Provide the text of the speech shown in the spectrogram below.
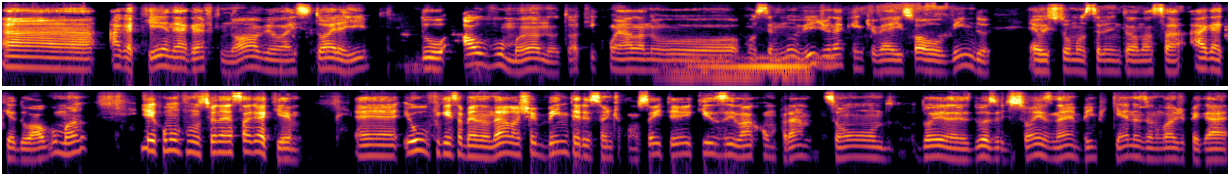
a HQ, né, a graphic novel, a história aí do Alvo Humano. Tô aqui com ela no mostrando no vídeo, né? Quem tiver aí só ouvindo, eu estou mostrando então a nossa HQ do Alvo Humano. E aí como funciona essa HQ? É, eu fiquei sabendo dela, achei bem interessante o conceito e quis ir lá comprar. São dois, duas edições, né, bem pequenas. Eu não gosto de pegar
